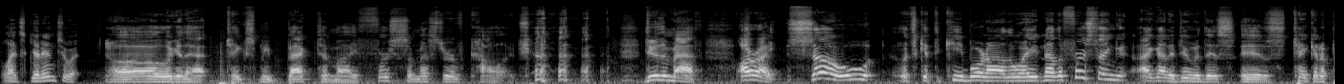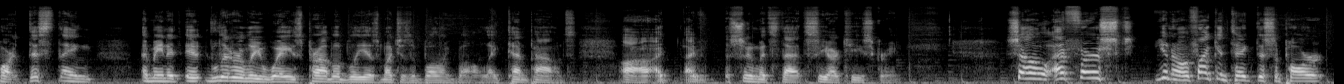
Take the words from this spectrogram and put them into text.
let's get into it. Oh, look at that. Takes me back to my first semester of college. Do the math. All right, so let's get the keyboard out of the way. Now, the first thing I got to do with this is take it apart. This thing I mean, it, it literally weighs probably as much as a bowling ball, like 10 pounds. Uh, I, I assume it's that CRT screen. So at first, you know, if I can take this apart,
